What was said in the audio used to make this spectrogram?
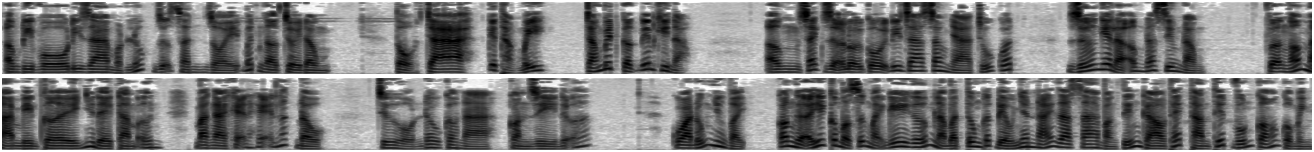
Ông đi vô đi ra một lúc giữa sân rồi bất ngờ trời đồng. Tổ cha, cái thằng Mỹ, chẳng biết cực đến khi nào. Ông xách dựa lội cội đi ra sau nhà chú quất. dứa nghĩa là ông đã siêu lòng. Vợ ngó mà mỉm cười như để cảm ơn, mà ngài khẽ khẽ lắc đầu. Chưa hồn đâu con à, còn gì nữa. Quả đúng như vậy, con người ấy có một sức mạnh ghê gớm là bật tung các điều nhân ái ra xa bằng tiếng gào thét thảm thiết vốn có của mình.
